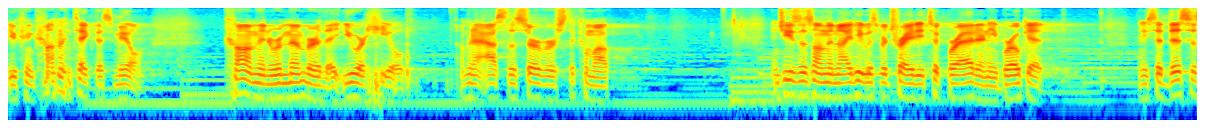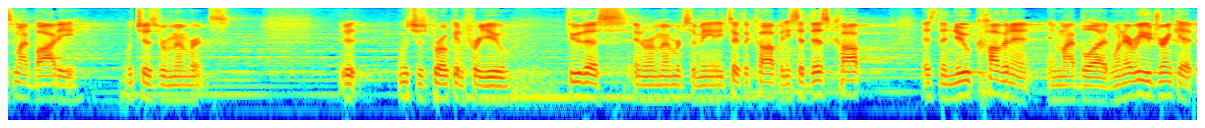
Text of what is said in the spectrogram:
you can come and take this meal come and remember that you are healed. I'm going to ask the servers to come up. And Jesus, on the night he was betrayed, he took bread and he broke it. And he said, This is my body, which is remembrance, which is broken for you. Do this in remembrance of me. And he took the cup and he said, This cup is the new covenant in my blood. Whenever you drink it,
